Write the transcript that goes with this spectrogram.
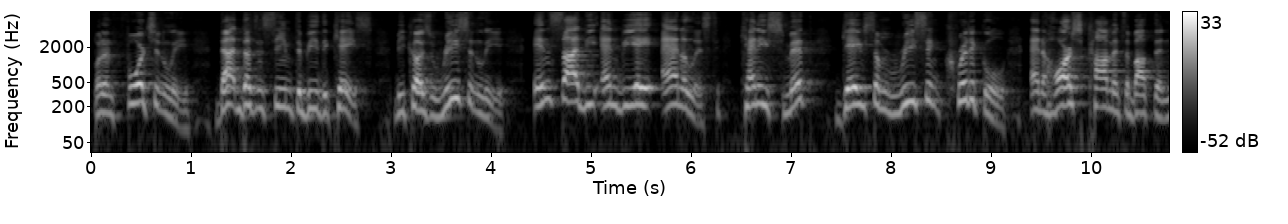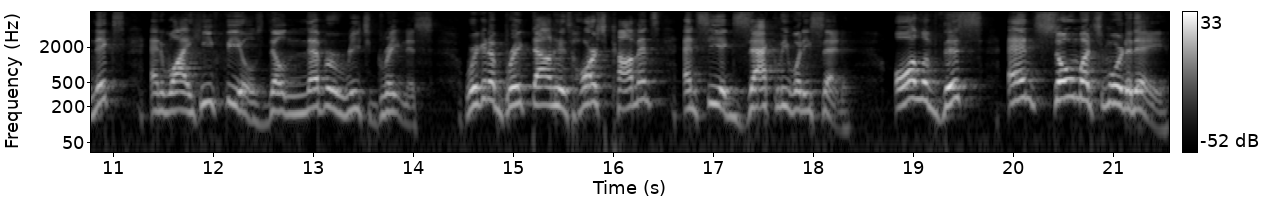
But unfortunately, that doesn't seem to be the case because recently, inside the NBA analyst Kenny Smith gave some recent critical and harsh comments about the Knicks and why he feels they'll never reach greatness. We're going to break down his harsh comments and see exactly what he said. All of this and so much more today.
